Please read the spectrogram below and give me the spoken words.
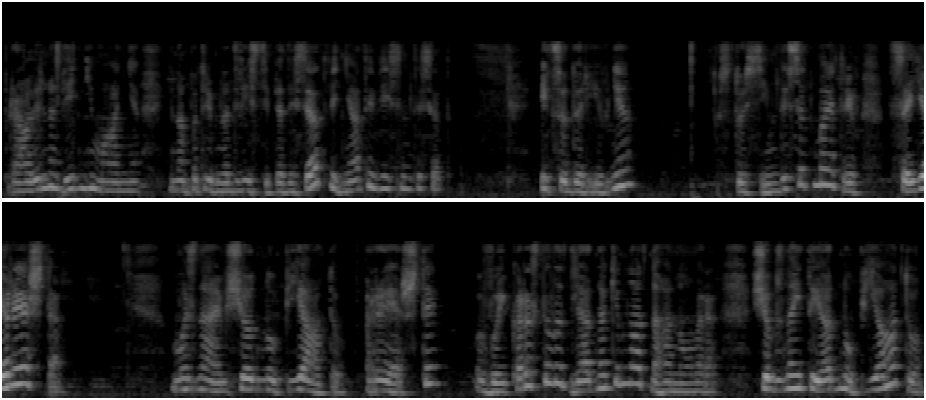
правильно віднімання. І нам потрібно 250 відняти 80. І це дорівнює 170 метрів. Це є решта. Ми знаємо, що одну п'яту решти використали для однокімнатного номера. Щоб знайти одну п'яту,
